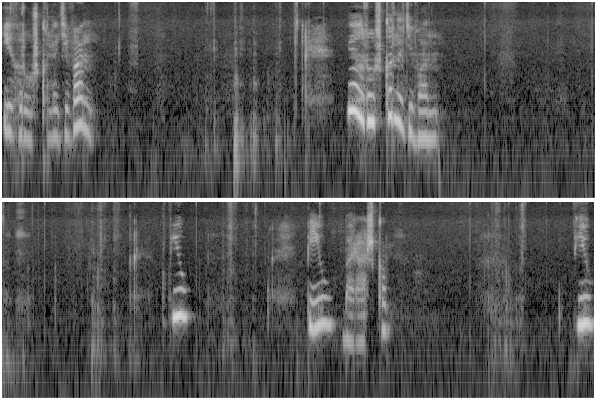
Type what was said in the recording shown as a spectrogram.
Игрушка на диван. Игрушка на диван. Пів. Пів барашка. Пів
